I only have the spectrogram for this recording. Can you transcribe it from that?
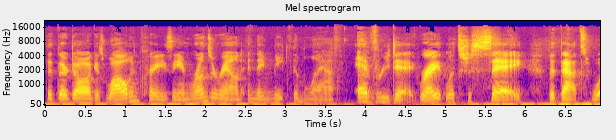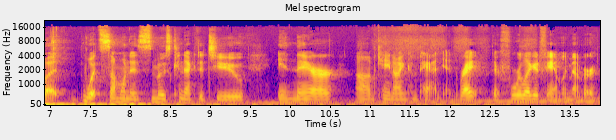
that their dog is wild and crazy and runs around and they make them laugh every day, right? Let's just say that that's what what someone is most connected to in their um, canine companion, right? Their four-legged family member,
